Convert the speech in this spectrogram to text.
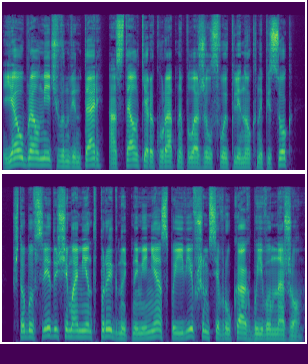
Я убрал меч в инвентарь, а сталкер аккуратно положил свой клинок на песок, чтобы в следующий момент прыгнуть на меня с появившимся в руках боевым ножом.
